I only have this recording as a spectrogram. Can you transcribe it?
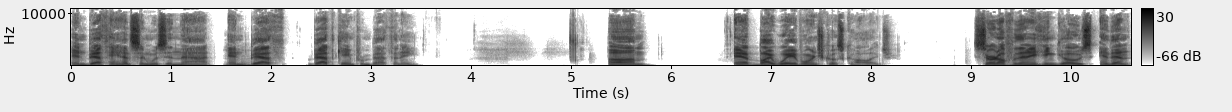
and Beth Hansen was in that, and Mhm. Beth Beth came from Bethany, um, eh, by way of Orange Coast College. Start off with Anything Goes, and then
